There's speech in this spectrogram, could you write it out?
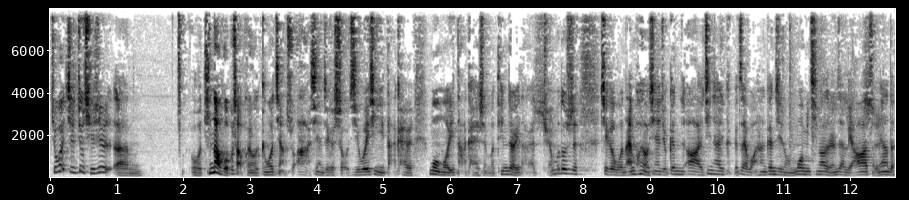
就会就就其实嗯。我听到过不少朋友跟我讲说啊，现在这个手机微信一打开，陌陌一打开，什么 Tinder 一打开，全部都是这个。我男朋友现在就跟啊，经常在网上跟这种莫名其妙的人在聊啊，怎么样的？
